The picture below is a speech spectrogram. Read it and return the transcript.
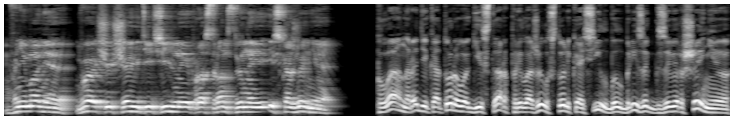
«Внимание! Вы ощущаете сильные пространственные искажения!» План, ради которого Гистар приложил столько сил, был близок к завершению,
